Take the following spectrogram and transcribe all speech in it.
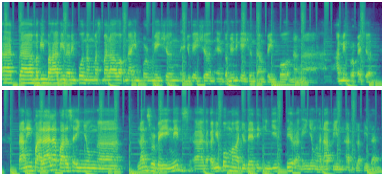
at ah, maging bahagi na rin po ng mas malawak na information, education, and communication campaign po ng ah, aming profesyon. Tanging paalala para sa inyong ah, land surveying needs, ah, na kami pong mga geodetic engineer ang inyong hanapin at lapitan.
